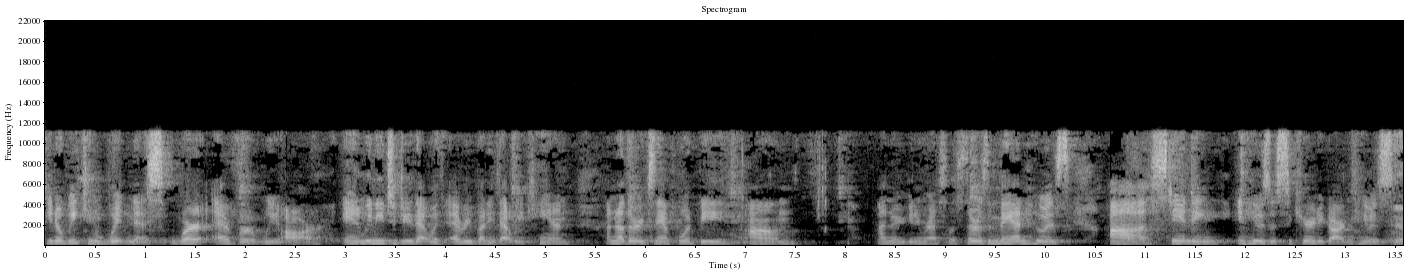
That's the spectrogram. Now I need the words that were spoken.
you know, we can witness wherever we are. And we need to do that with everybody that we can. Another example would be, um, I know you're getting restless. There was a man who was uh, standing, and he was a security guard, and he was yeah,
